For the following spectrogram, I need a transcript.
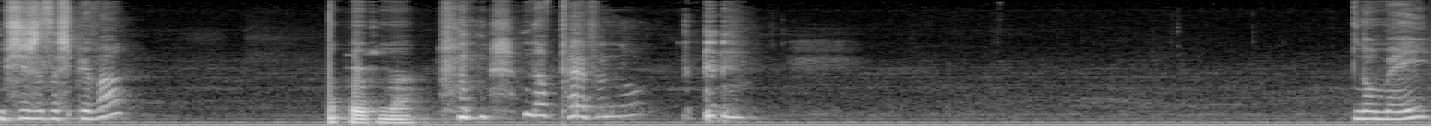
Myślisz, że zaśpiewa? Pewno. Na pewno. No May?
